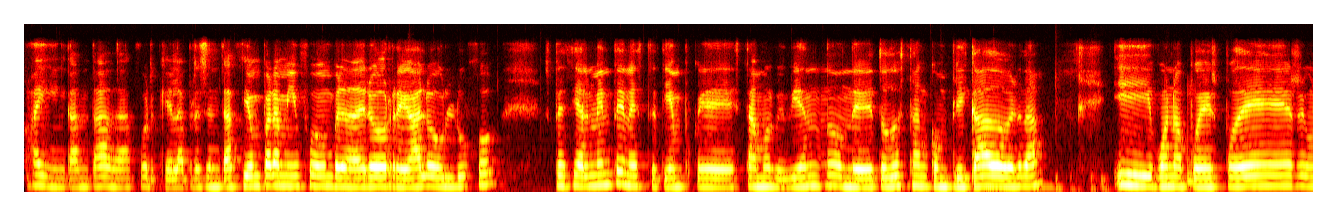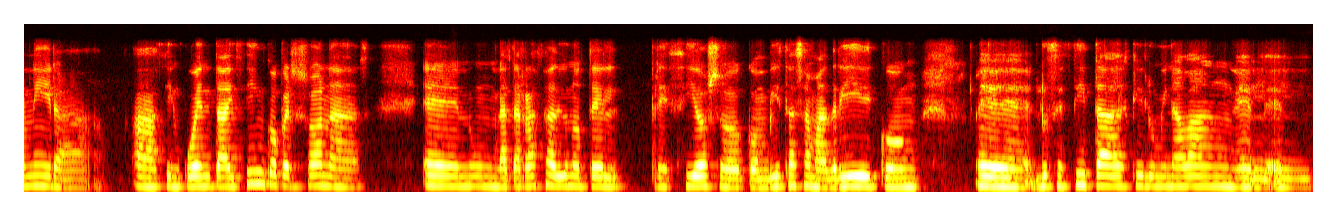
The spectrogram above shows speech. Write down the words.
Ay, encantada, porque la presentación para mí fue un verdadero regalo, un lujo, especialmente en este tiempo que estamos viviendo, donde todo es tan complicado, ¿verdad? Y bueno, pues poder reunir a, a 55 personas en la terraza de un hotel precioso, con vistas a Madrid, con eh, lucecitas que iluminaban el,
